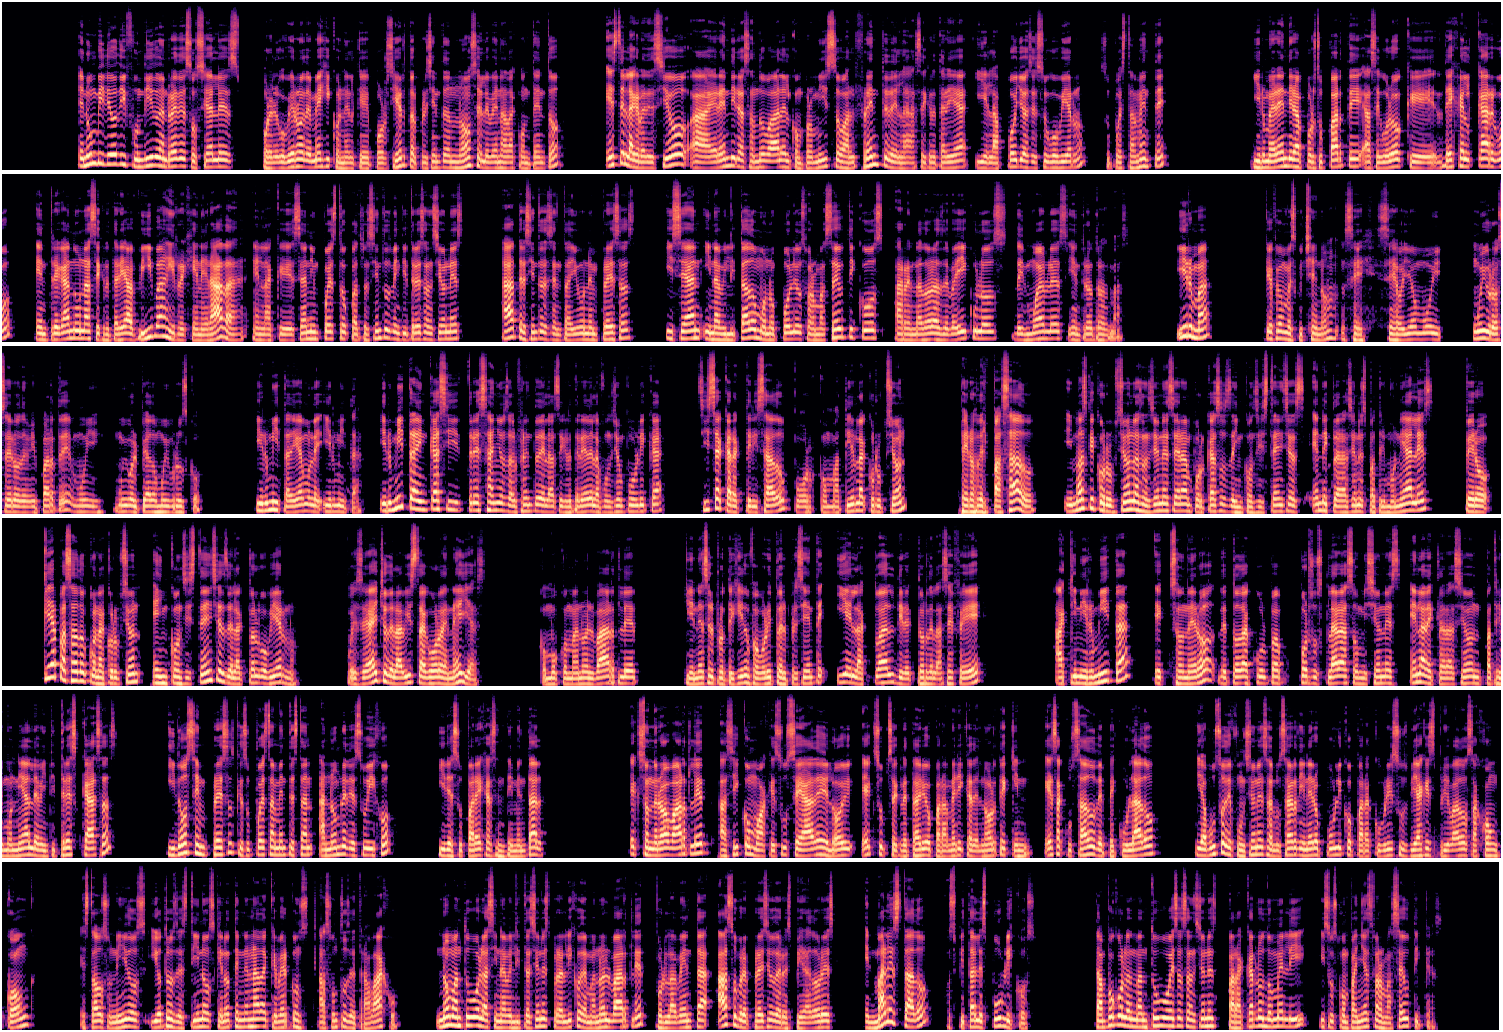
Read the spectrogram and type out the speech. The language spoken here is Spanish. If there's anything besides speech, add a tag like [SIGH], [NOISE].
En un video difundido en redes sociales por el gobierno de México, en el que, por cierto, al presidente no se le ve nada contento, este le agradeció a Heréndira Sandoval el compromiso al frente de la Secretaría y el apoyo hacia su gobierno, supuestamente. Irma Heréndira, por su parte, aseguró que deja el cargo entregando una secretaría viva y regenerada, en la que se han impuesto 423 sanciones a 361 empresas y se han inhabilitado monopolios farmacéuticos, arrendadoras de vehículos, de inmuebles y entre otras más. Irma, qué feo me escuché, ¿no? [LAUGHS] Se, se oyó muy, muy grosero de mi parte, muy, muy golpeado, muy brusco. Irmita, digámosle Irmita. Irmita en casi tres años al frente de la Secretaría de la Función Pública sí se ha caracterizado por combatir la corrupción, pero del pasado, y más que corrupción, las sanciones eran por casos de inconsistencias en declaraciones patrimoniales, pero ¿qué ha pasado con la corrupción e inconsistencias del actual gobierno? Pues se ha hecho de la vista gorda en ellas, como con Manuel Bartlett, quien es el protegido favorito del presidente y el actual director de la CFE, a quien Irmita exoneró de toda culpa por sus claras omisiones en la declaración patrimonial de 23 casas y dos empresas que supuestamente están a nombre de su hijo y de su pareja sentimental. Exoneró a Bartlett, así como a Jesús Seade, el hoy ex subsecretario para América del Norte, quien es acusado de peculado y abuso de funciones al usar dinero público para cubrir sus viajes privados a Hong Kong, Estados Unidos y otros destinos que no tenían nada que ver con asuntos de trabajo. No mantuvo las inhabilitaciones para el hijo de Manuel Bartlett por la venta a sobreprecio de respiradores en mal estado hospitales públicos. Tampoco las mantuvo esas sanciones para Carlos Lomelí y sus compañías farmacéuticas.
